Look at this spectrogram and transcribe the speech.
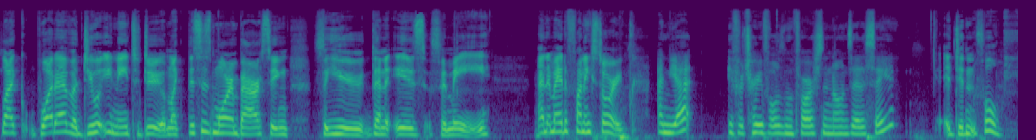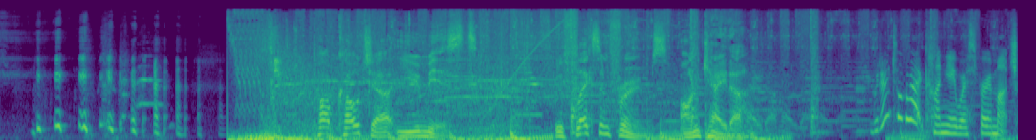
Like, whatever, do what you need to do. I'm like, this is more embarrassing for you than it is for me. And it made a funny story. and yet, if a tree falls in the forest and no one's there to see it, It didn't fall. Pop culture you missed. With Flex and Froomes on CADA. We don't talk about Kanye West very much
